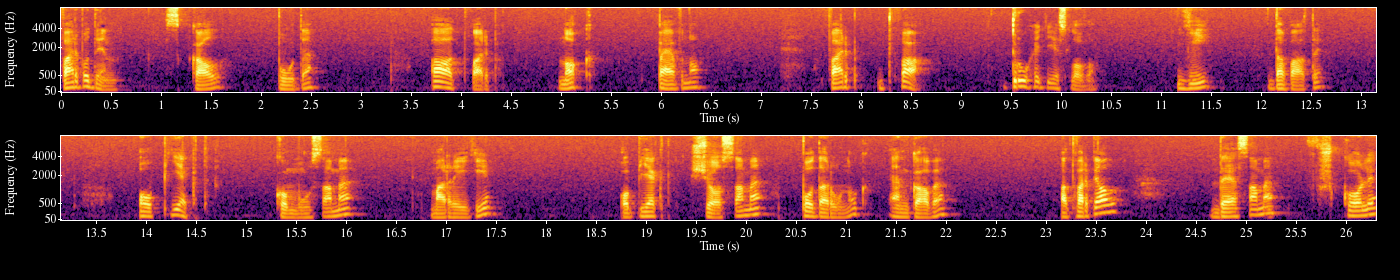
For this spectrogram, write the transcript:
Верб 1. Скал буде. Адверб нок, певно. Верб 2. Друге дієслово. Ї давати. Об'єкт. Кому саме? Марії. Об'єкт що саме? Подарунок. Енгаве. Адвербіал. Де саме? В школі.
